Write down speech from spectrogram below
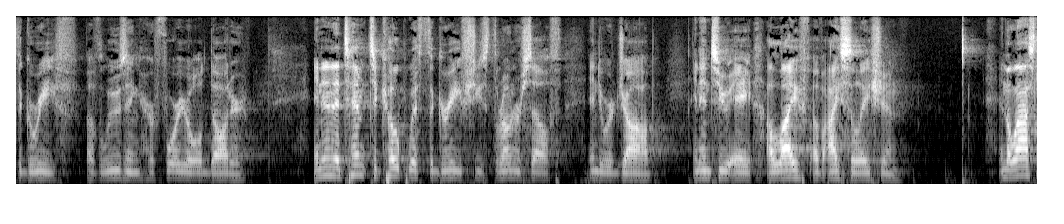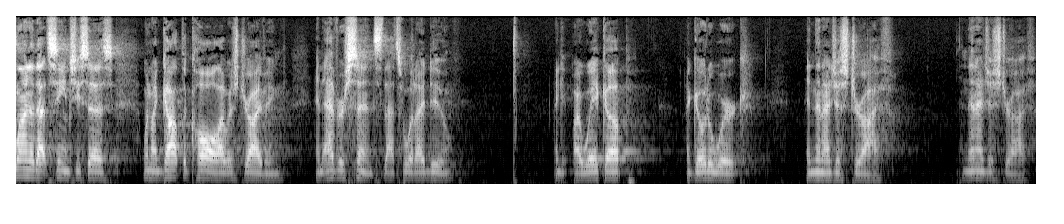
the grief of losing her four year old daughter. In an attempt to cope with the grief, she's thrown herself into her job and into a, a life of isolation. In the last line of that scene, she says, When I got the call, I was driving, and ever since, that's what I do. I, get, I wake up, I go to work, and then I just drive. And then I just drive.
